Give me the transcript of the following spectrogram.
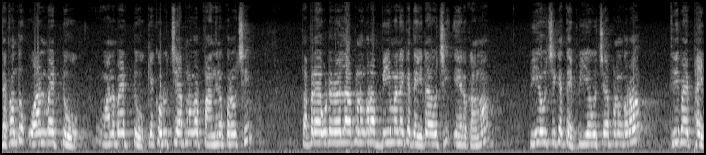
देखो one by two one by two के करुच्चे आप पाँच दिन कराऊँ तापर गोटे रहा आप मैंने के यहाँ हूँ पी हूँ के पी हूँ आप थ्री बै फाइव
